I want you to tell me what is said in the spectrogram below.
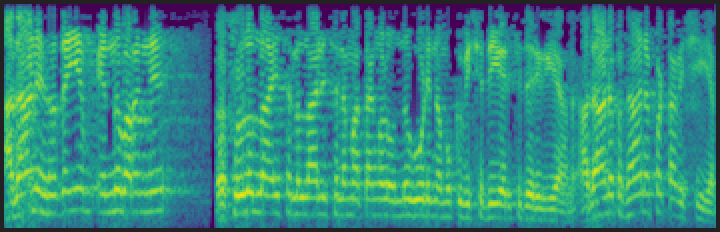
അതാണ് ഹൃദയം എന്ന് പറഞ്ഞ് റസൂലി സല്ലാ അലൈഹി സ്വലമ തങ്ങൾ ഒന്നുകൂടി നമുക്ക് വിശദീകരിച്ചു തരികയാണ്. അതാണ് പ്രധാനപ്പെട്ട വിഷയം.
